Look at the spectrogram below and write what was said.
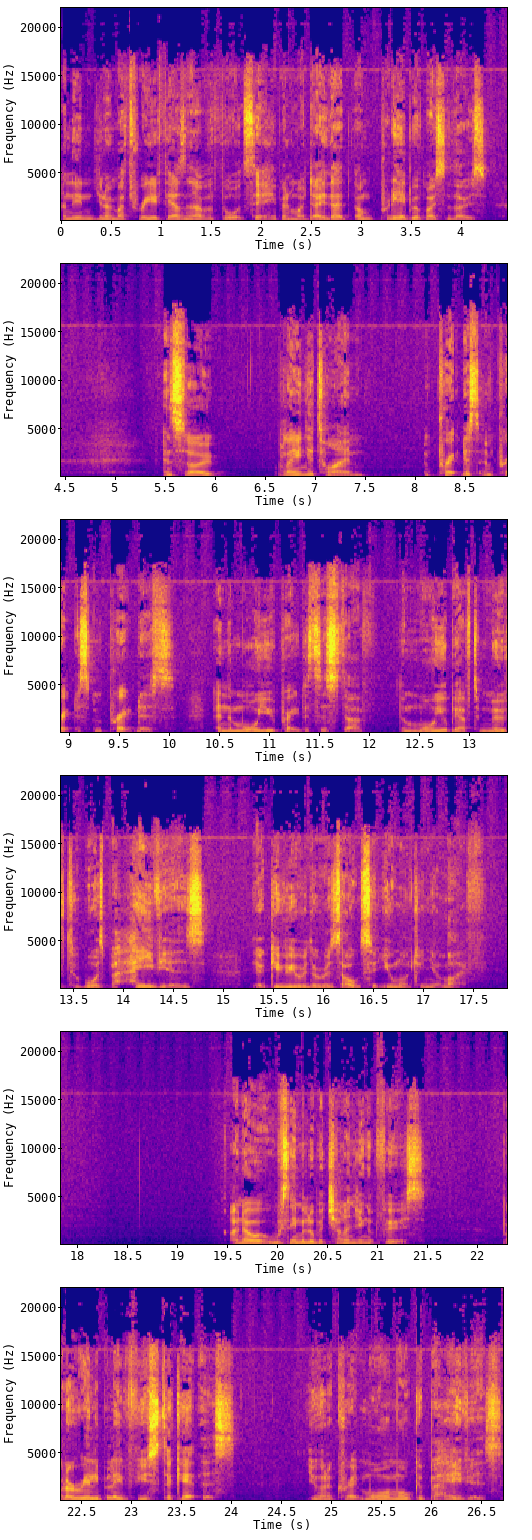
And then, you know, my 3,000 other thoughts that happen in my day, that I'm pretty happy with most of those. And so, plan your time and practice and practice and practice. And the more you practice this stuff, the more you'll be able to move towards behaviors that give you the results that you want in your life. I know it will seem a little bit challenging at first, but I really believe if you stick at this, you're going to create more and more good behaviors,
